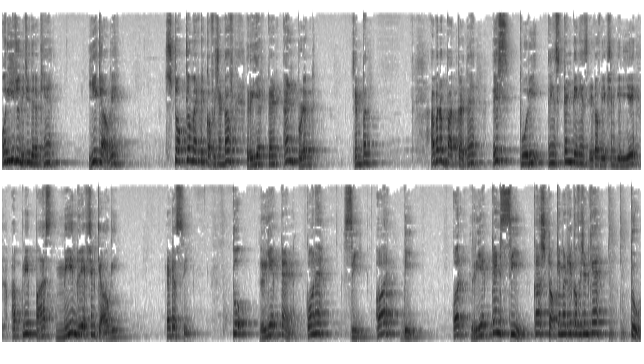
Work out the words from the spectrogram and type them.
और ये जो नीचे दे रखे हैं, ये क्या हो गए? Stoichiometric coefficient of reactant and product. Simple. अब अब बात करते हैं, इस पूरी इंस्टेंटेनियस रेट ऑफ़ रिएक्शन के लिए अपने पास मेन रिएक्शन क्या होगी? लेट अस सी तो रिएक्टेंट कौन है? सी और डी और रिएक्टेंट सी का स्टोक्योमेट्रिक कोफिशिएंट क्या है? टू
